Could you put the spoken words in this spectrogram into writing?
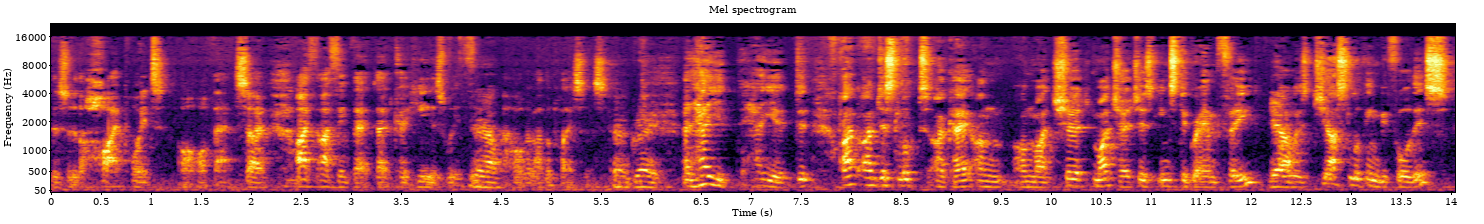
the sort of the high point of, of that. So I, I think that that coheres with Yeah. a whole lot of other places Oh, great. and how you how you do, I, I've just looked okay on on my church my church's Instagram feed. Yeah. I was just looking before this,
